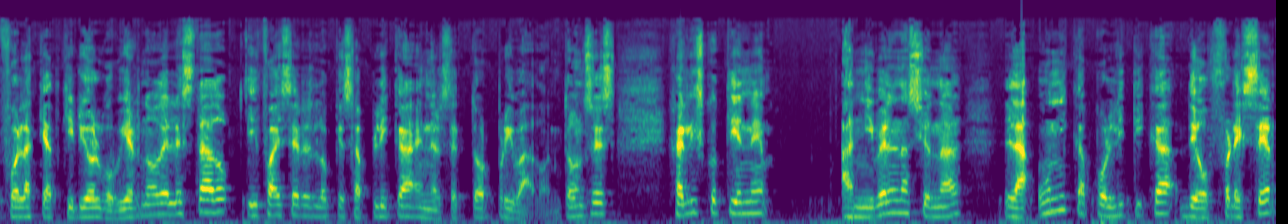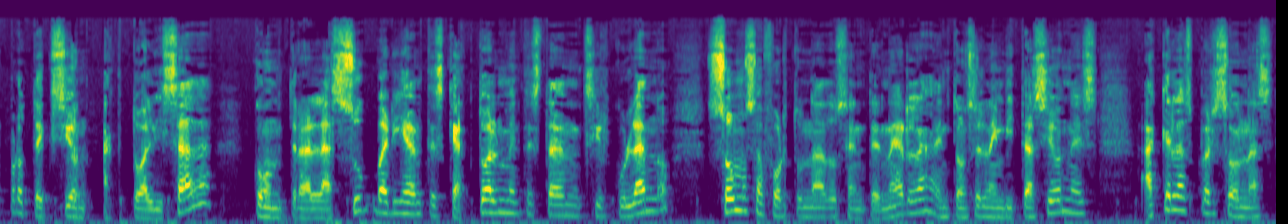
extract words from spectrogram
fue la que adquirió el gobierno del estado y Pfizer es lo que se aplica en el sector privado. Entonces, Jalisco tiene a nivel nacional la única política de ofrecer protección actualizada contra las subvariantes que actualmente están circulando. Somos afortunados en tenerla, entonces la invitación es a que las personas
